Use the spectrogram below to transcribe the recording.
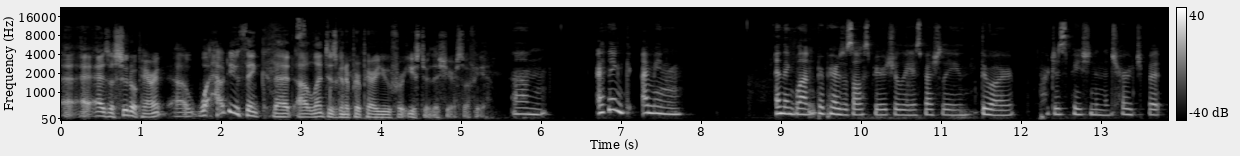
a- a- as a pseudo parent, uh, what, how do you think that uh, Lent is going to prepare you for Easter this year, Sophia? I think, I mean, I think Lent prepares us all spiritually, especially through our participation in the church, but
